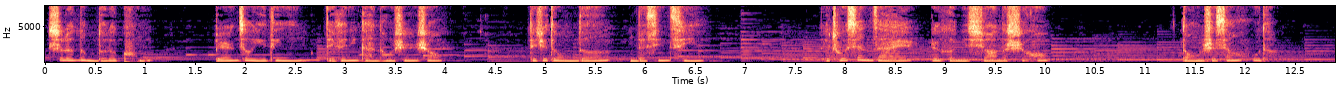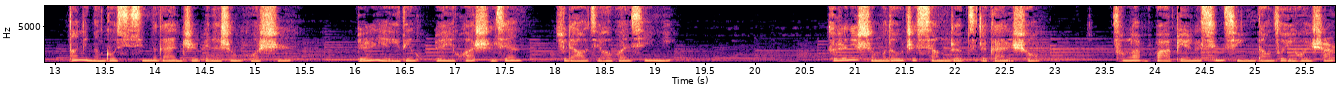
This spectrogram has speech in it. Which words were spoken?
吃了那么多的苦，别人就一定得跟你感同身受，得去懂得你的心情，得出现在任何你需要的时候。懂是相互的，当你能够细心的感知别人的生活时，别人也一定愿意花时间去了解和关心你。可是你什么都只想着自己的感受，从来不把别人的心情当做一回事儿。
